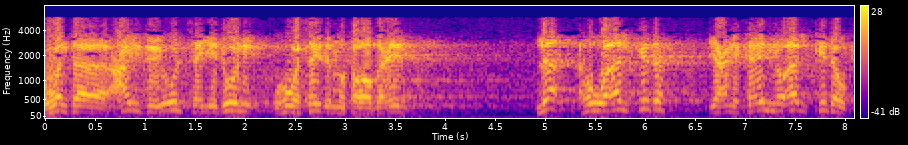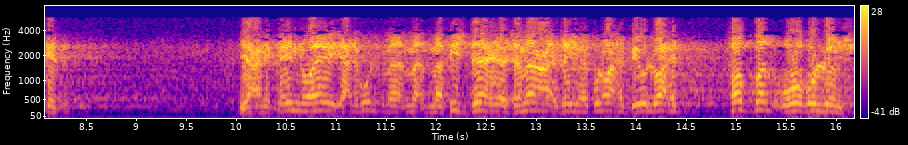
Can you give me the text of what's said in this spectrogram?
هو أنت عايزه يقول سيدوني وهو سيد المتواضعين؟ لا هو قال كده يعني كأنه قال كده وكده. يعني كأنه إيه يعني بيقول ما, ما, ما فيش داعي يا جماعة زي ما يكون واحد بيقول لواحد فضل وهو بيقول له امشي.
